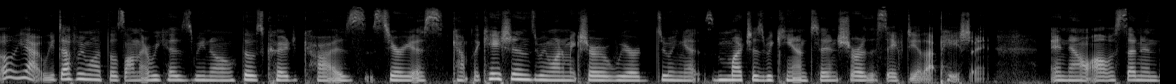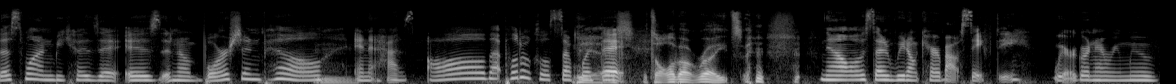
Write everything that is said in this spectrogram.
oh yeah, we definitely want those on there because we know those could cause serious complications. We want to make sure we are doing as much as we can to ensure the safety of that patient. And now all of a sudden, this one, because it is an abortion pill mm. and it has all that political stuff with yes, it, it's all about rights. now all of a sudden, we don't care about safety we are going to remove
